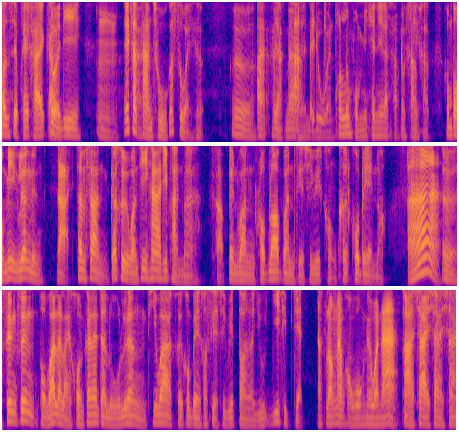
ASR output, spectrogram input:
คอนเซปต์คล้ายๆกันสวยดีอืมไอ้สัตตานชูก็สวยเหอะเอออะอยากได้อะนะไปดูกันคนเรื่องผมมีแค่นี้แหละครับโอเคครับของผมมีอีกเรื่องหนึ่งได้สั้นๆ ก็คือวันที่ 5 ที่ผ่านมาครับเป็นวันครบรอบวันเสียชีวิตของ Kurt Cobain เนาะอ่าเออซึ่งซึ่งผมว่าหลายๆ คนก็น่าจะรู้เรื่องที่ว่า Kurt Cobain เขาเสียชีวิตตอนอายุ 27 นักร้องนำของวงเนวาน่าอ่าใช่ใช่ใช่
